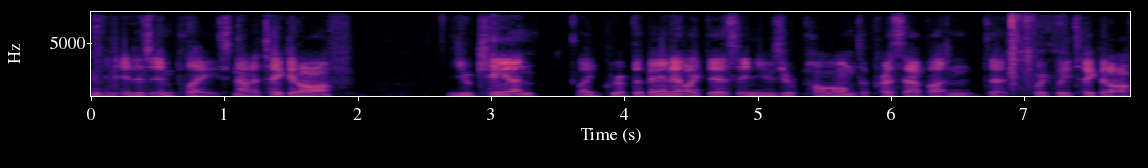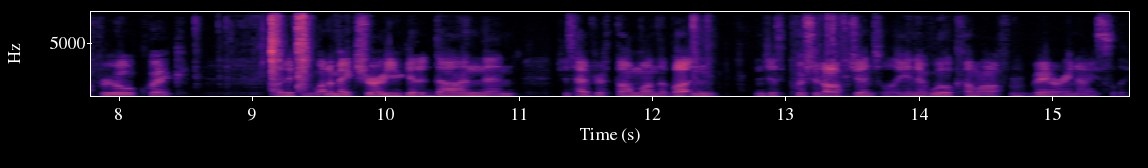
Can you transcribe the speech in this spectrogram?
and it is in place. Now to take it off, you can like grip the bayonet like this and use your palm to press that button to quickly take it off real quick. But if you want to make sure you get it done, then just have your thumb on the button and just push it off gently and it will come off very nicely.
